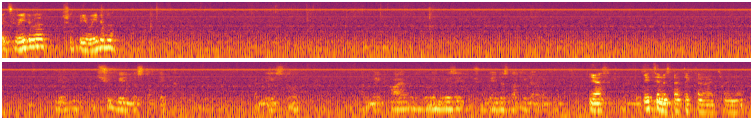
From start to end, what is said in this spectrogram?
It's readable, should be readable. Yeah, it should be in the static. At least what Makefile is doing with it, it should be in the static directory. Yes, it's in a static directory, yeah.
